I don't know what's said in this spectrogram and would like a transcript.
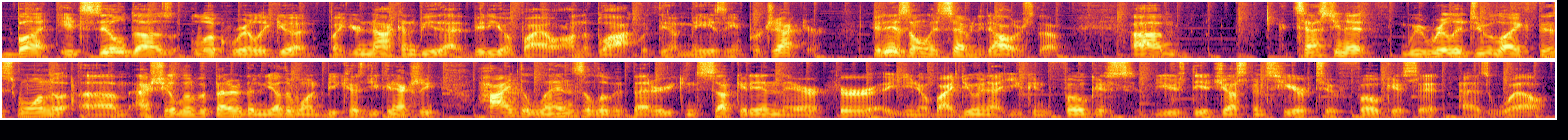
But it still does look really good, but you're not gonna be that videophile on the block with the amazing projector. It is only $70 though. Um, testing it, we really do like this one, um, actually a little bit better than the other one because you can actually hide the lens a little bit better. You can suck it in there. Or, you know, by doing that, you can focus, use the adjustments here to focus it as well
